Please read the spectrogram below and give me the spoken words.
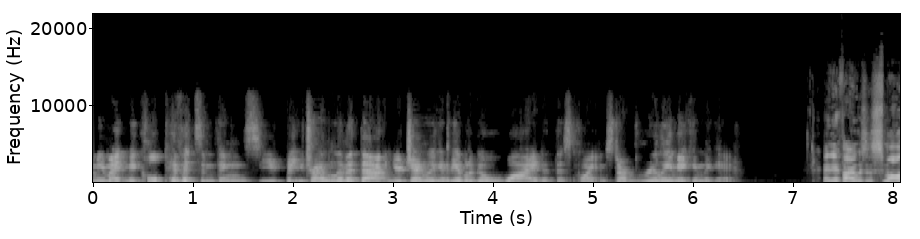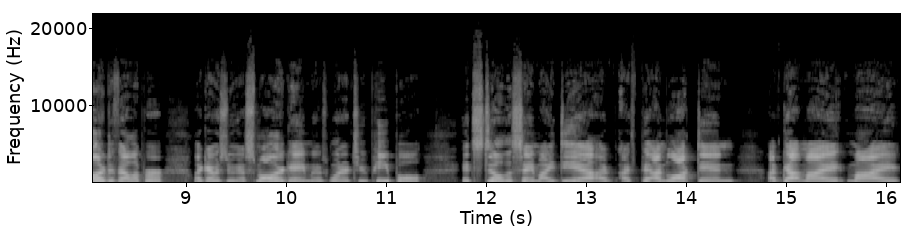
You might make whole pivots and things, you, but you try and limit that, and you're generally going to be able to go wide at this point and start really making the game. And if I was a smaller developer, like I was doing a smaller game, it was one or two people, it's still the same idea. I've, I've I'm locked in. I've got my my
